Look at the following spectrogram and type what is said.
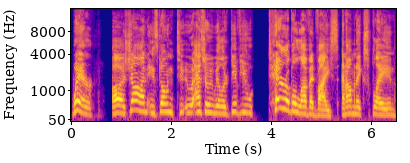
where uh Sean is going to, as Joey Wheeler, give you terrible love advice, and I'm gonna explain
